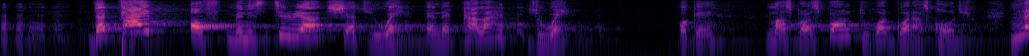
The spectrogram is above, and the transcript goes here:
The type of ministerial shirt you wear and the color you wear, okay, must correspond to what God has called you. na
